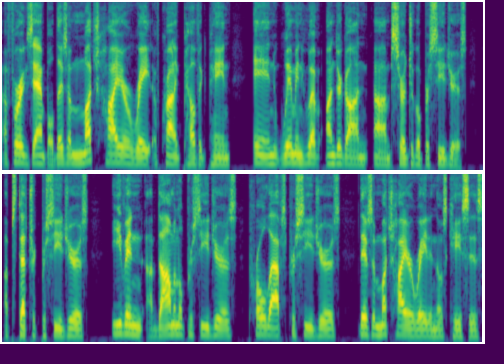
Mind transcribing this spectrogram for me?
uh, for example, there's a much higher rate of chronic pelvic pain in women who have undergone um, surgical procedures, obstetric procedures, even abdominal procedures, prolapse procedures. There's a much higher rate in those cases.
